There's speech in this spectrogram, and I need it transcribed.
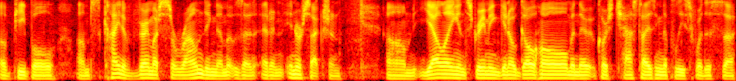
of people um, kind of very much surrounding them. It was a, at an intersection um, yelling and screaming, you know, go home, and they're of course chastising the police for this uh,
